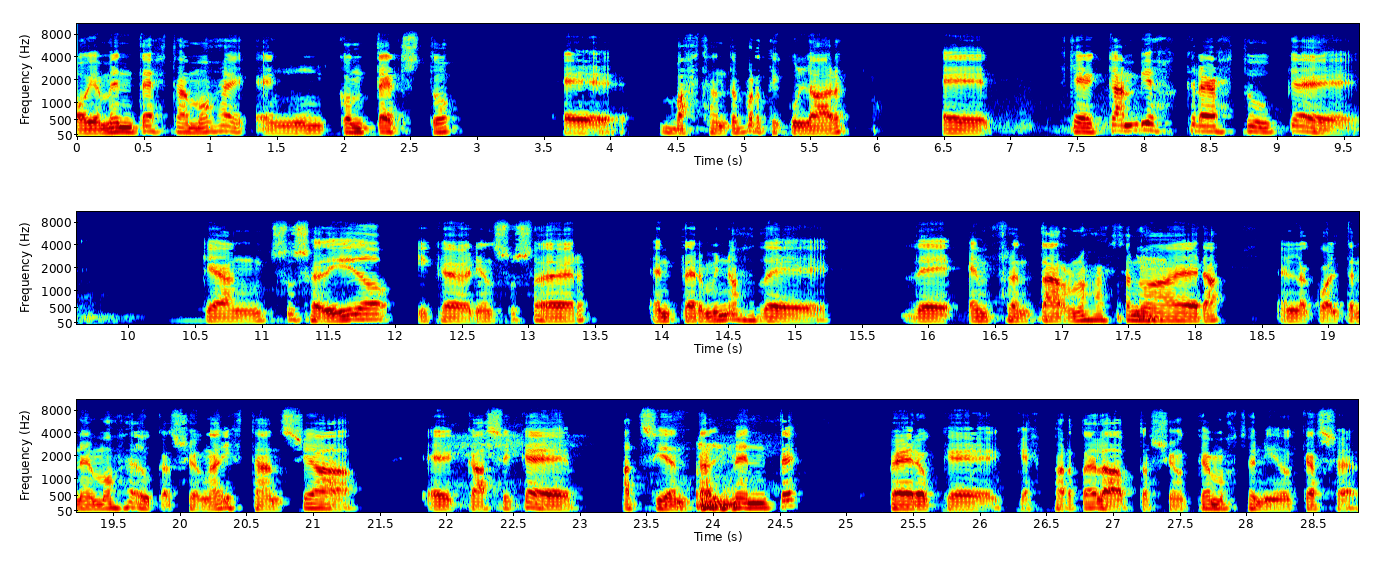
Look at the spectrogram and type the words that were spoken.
obviamente estamos en, un contexto eh, bastante particular. Eh, ¿qué cambios crees tú que, que han sucedido y que deberían suceder en términos de, de enfrentarnos a esta nueva era en la cual tenemos educación a distancia casi que accidentalmente, pero que, es parte de la adaptación que hemos tenido que hacer.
